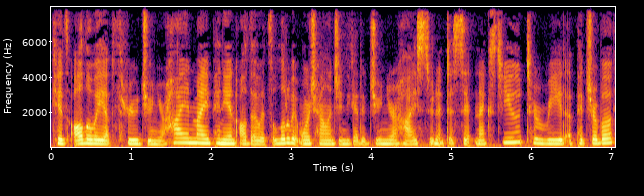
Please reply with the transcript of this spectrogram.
kids all the way up through junior high, in my opinion, although it's a little bit more challenging to get a junior high student to sit next to you to read a picture book.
